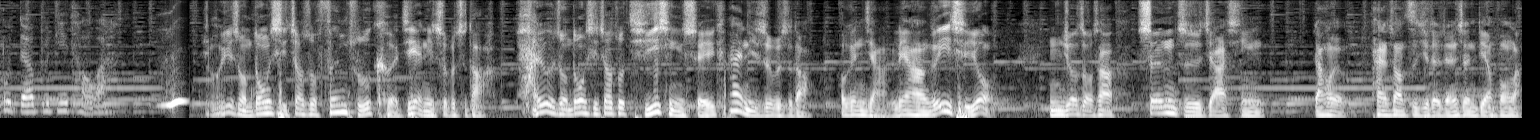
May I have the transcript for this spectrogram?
不得不低头啊。有一种东西叫做分组可见，你知不知道？还有一种东西叫做提醒谁看，你知不知道？我跟你讲，两个一起用，你就走上升职加薪，然后攀上自己的人生巅峰了。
